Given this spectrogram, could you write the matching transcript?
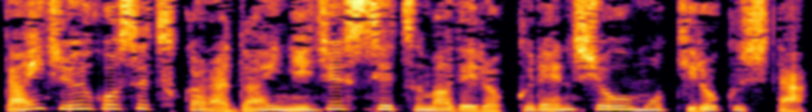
第15節から第20節まで6連勝も記録した。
